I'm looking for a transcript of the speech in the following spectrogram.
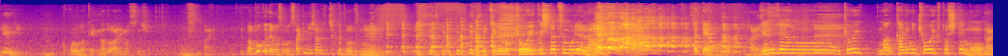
ー流儀心がけなどありますでしょうか、はいまあ、僕でもその先に喋っちゃうとその、うん、別に僕教育したつもりはない。けどねだってはい、全然あの教育まあ仮に教育としてもはい。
